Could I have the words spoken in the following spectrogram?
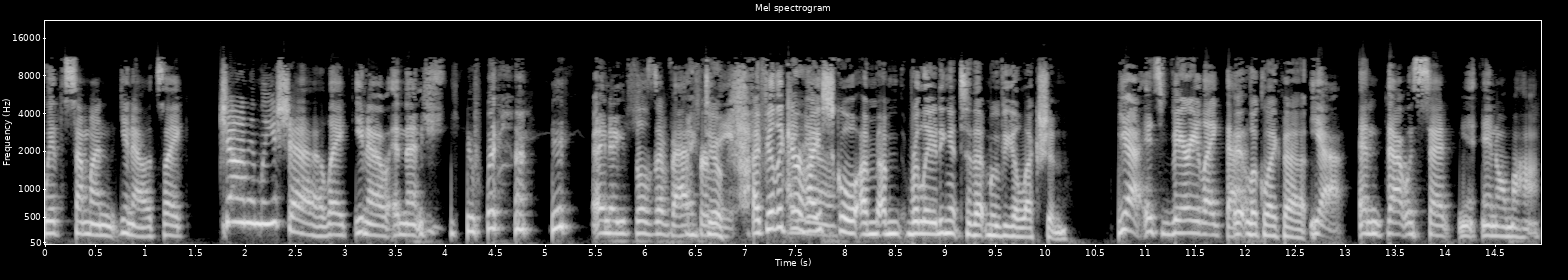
with someone, you know, it's like John and Leisha, like, you know, and then I know you feel so bad I for do. me. I feel like your high school, I'm, I'm relating it to that movie Election. Yeah, it's very like that. It looked like that. yeah. And that was set in, in Omaha.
